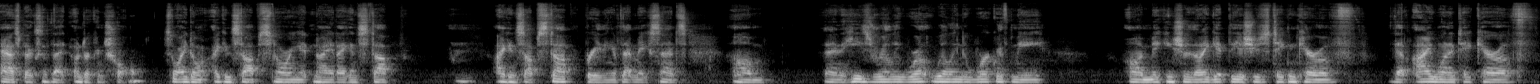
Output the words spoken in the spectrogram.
aspects of that under control. So I don't. I can stop snoring at night. I can stop. I can stop stop breathing if that makes sense. Um, and he's really wi- willing to work with me on making sure that I get the issues taken care of that I want to take care of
